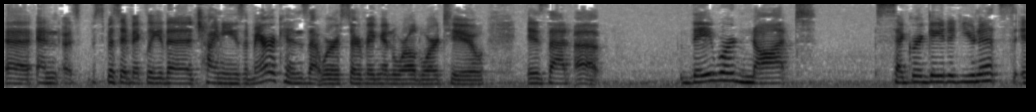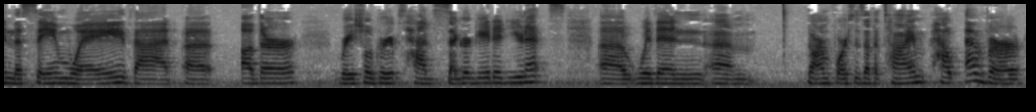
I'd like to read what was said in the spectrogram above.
and specifically the Chinese Americans that were serving in World War II, is that uh, they were not segregated units in the same way that uh, other racial groups had segregated units uh, within um, the armed forces at the time. However,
